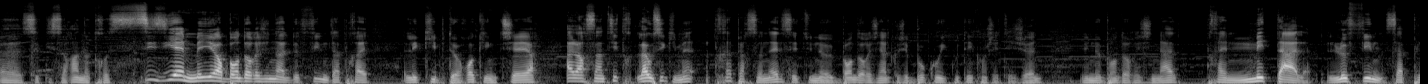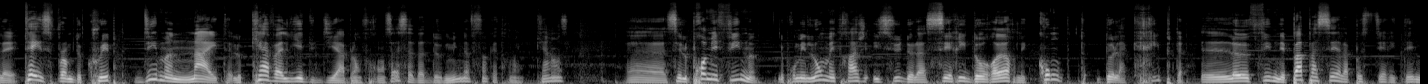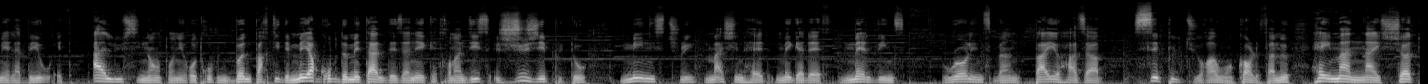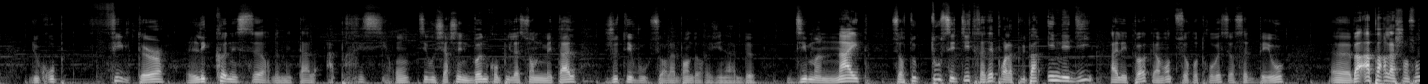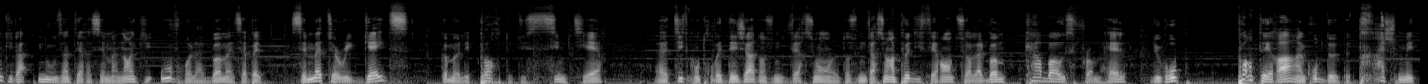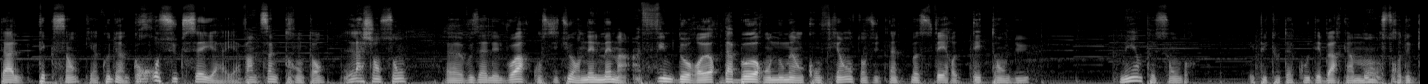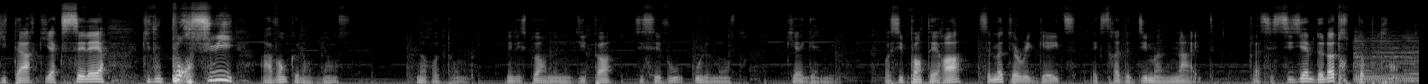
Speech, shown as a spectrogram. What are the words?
euh, ce qui sera notre sixième meilleure bande originale de film d'après l'équipe de Rocking Chair. Alors c'est un titre là aussi qui m'est très personnel, c'est une bande originale que j'ai beaucoup écoutée quand j'étais jeune, une bande originale très métal. Le film s'appelait Tales from the Crypt, Demon Knight, le cavalier du diable en français, ça date de 1995. Euh, c'est le premier film, le premier long métrage issu de la série d'horreur Les Contes de la Crypte. Le film n'est pas passé à la postérité, mais la BO est hallucinante. On y retrouve une bonne partie des meilleurs groupes de métal des années 90, jugés plutôt Ministry, Machine Head, Megadeth, Melvins, Rollins Band, Biohazard, Sepultura ou encore le fameux Hey Man Nice Shot du groupe Filter. Les connaisseurs de métal apprécieront. Si vous cherchez une bonne compilation de métal, jetez-vous sur la bande originale de Demon Knight. Surtout que tous ces titres étaient pour la plupart inédits à l'époque avant de se retrouver sur cette BO. Euh, bah, à part la chanson qui va nous intéresser maintenant et qui ouvre l'album, elle s'appelle Cemetery Gates, comme les portes du cimetière. Euh, titre qu'on trouvait déjà dans une, version, dans une version un peu différente sur l'album Cowboys from Hell du groupe Pantera, un groupe de, de trash metal texan qui a connu un gros succès il y a, a 25-30 ans. La chanson, euh, vous allez le voir, constitue en elle-même un, film d'horreur. D'abord, on nous met en confiance dans une atmosphère détendue, mais un peu sombre. Et puis tout à coup débarque un monstre de guitare qui accélère, qui vous poursuit avant que l'ambiance ne retombe. Mais l'histoire ne nous dit pas si c'est vous ou le monstre qui a gagné. Voici Pantera, Cemetery Gates, extrait de Demon Knight, classé sixième de notre top 30.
